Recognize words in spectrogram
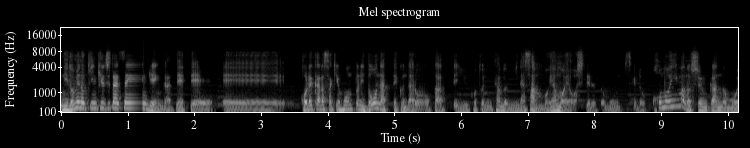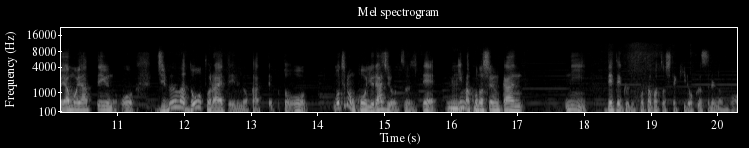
2度目の緊急事態宣言が出て、えーこれから先本当にどうなっていくんだろうかっていうことに多分皆さんもやもやをしてると思うんですけど、この今の瞬間のもやもやっていうのを自分はどう捉えているのかってことを、もちろんこういうラジオを通じて、うん。今この瞬間に出てくる言葉として記録するのも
